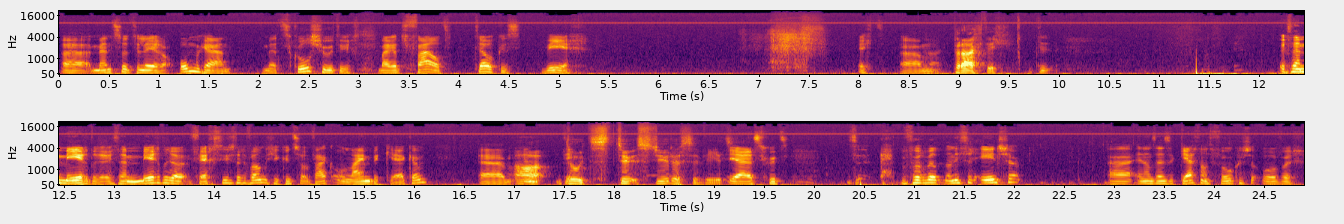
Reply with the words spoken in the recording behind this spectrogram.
eh, mensen te leren omgaan met schoolshooters, maar het faalt telkens weer. Echt, ehm, Prachtig. er zijn meerdere, er zijn meerdere versies ervan. Je kunt ze vaak online bekijken. Ehm, Ah, de- dude, stu stuur er ze. Ja, is goed. Ze- bijvoorbeeld, dan is er eentje eh, en dan zijn ze keihard aan het focussen over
